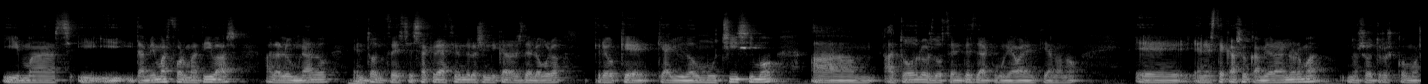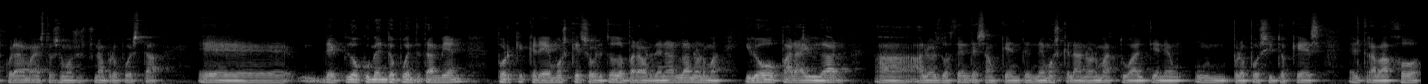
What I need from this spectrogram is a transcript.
y, más, y, también más formativas al alumnado. Entonces, esa creación de los indicadores de logro creo que, ayudó muchísimo a, a, todos los docentes de la comunidad valenciana. ¿no? Eh, en este caso cambió la norma. Nosotros como Escuela de Maestros hemos hecho una propuesta eh, de documento puente también porque creemos que sobre todo para ordenar la norma y luego para ayudar a, los docentes, aunque entendemos que la norma actual tiene un, propósito que es el trabajo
